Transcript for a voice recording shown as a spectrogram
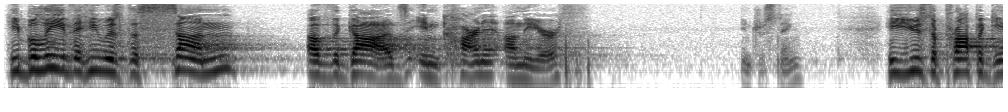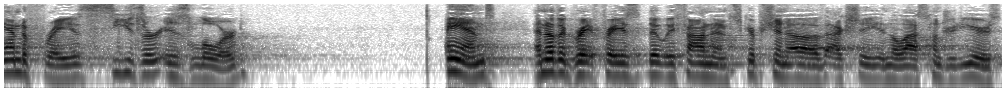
He believed that he was the son of the gods incarnate on the earth. Interesting. He used a propaganda phrase, Caesar is Lord. And Another great phrase that we found an inscription of actually in the last hundred years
